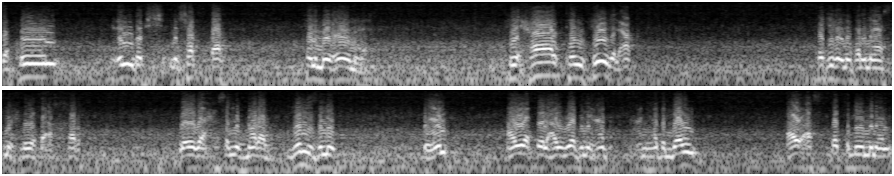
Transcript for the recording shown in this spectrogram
يكون عندك مشقة في المعاملة في حال تنفيذ العقد. تجد مثل ما يسمح له يتأخر وإذا حصل له مرض يلزمه نعم أو يقول عوضني عن, عن هذا اليوم أو أسقط لي من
